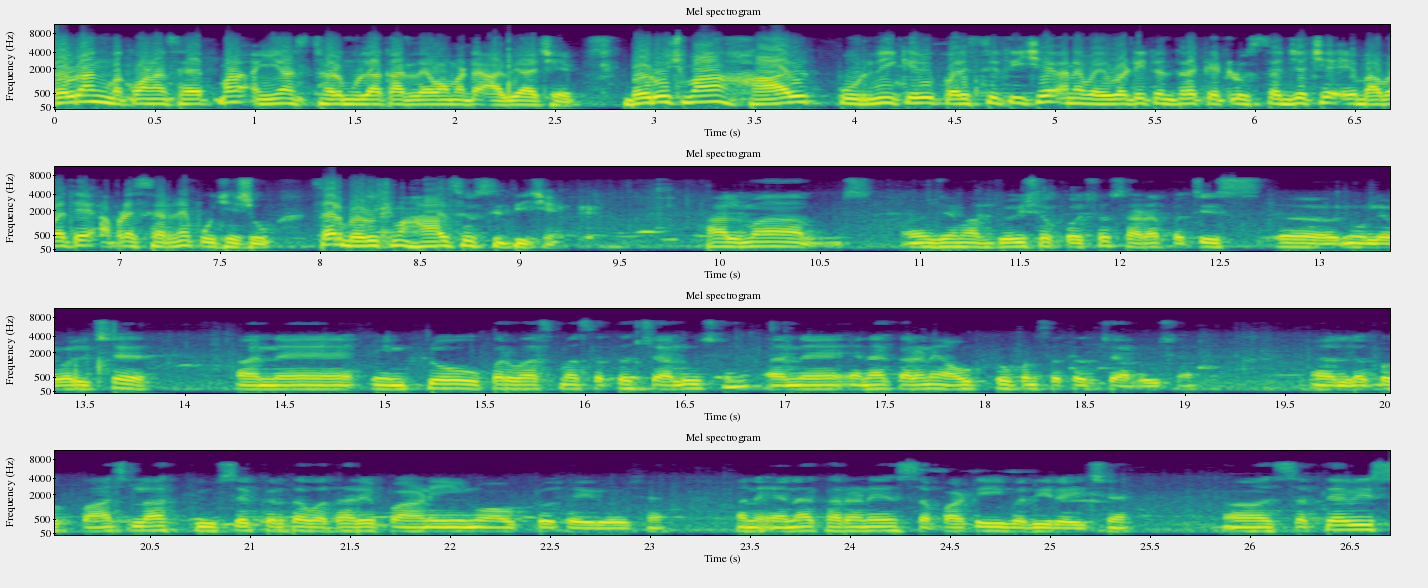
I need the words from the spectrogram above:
ગૌરાંગ મકવાણા સાહેબ પણ અહીંયા સ્થળ મુલાકાત લેવા માટે આવ્યા છે. ભરૂચમાં હાલ પૂરની કેવી પરિસ્થિતિ છે અને વહીવટીતંત્ર કેટલું સજ્જ છે એ બાબતે આપણે સરને પૂછીશું. સર ભરૂચમાં હાલ શું સ્થિતિ છે? હાલમાં જેમ આપ જોઈ શકો છો સાડા પચીસનું લેવલ છે. અને ઇનફ્લો ઉપરવાસમાં સતત ચાલુ છે અને એના કારણે આઉટફ્લો પણ સતત ચાલુ છે. લગભગ પાંચ લાખ ક્યુસેક કરતાં વધારે પાણીનો આઉટફ્લો થઈ રહ્યો છે અને એના કારણે સપાટી વધી રહી છે. સત્યાવીસ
